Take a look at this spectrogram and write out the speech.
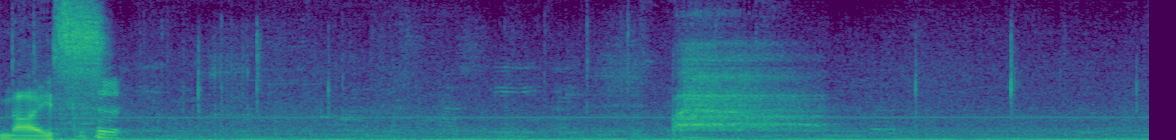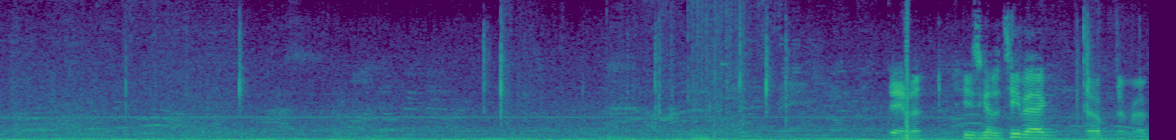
Nice. Damn it. He's gonna teabag. Nope, never mind.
